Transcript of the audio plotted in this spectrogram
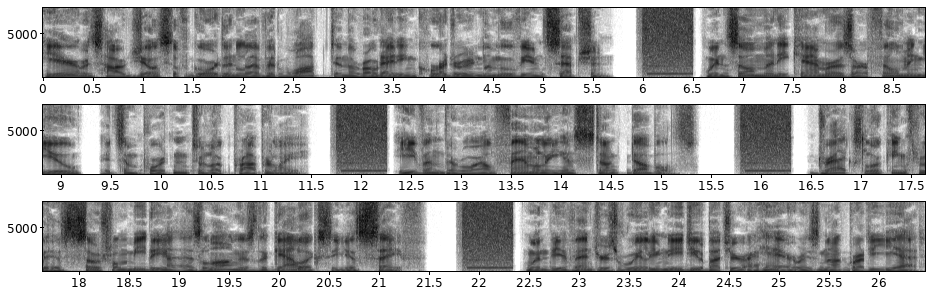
Here is how Joseph Gordon-Levitt walked in the rotating corridor in the movie Inception. When so many cameras are filming you, it's important to look properly. Even the royal family has stunt doubles. Drax looking through his social media as long as the galaxy is safe. When the Avengers really need you but your hair is not ready yet.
